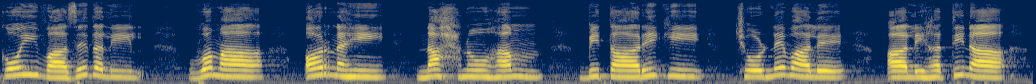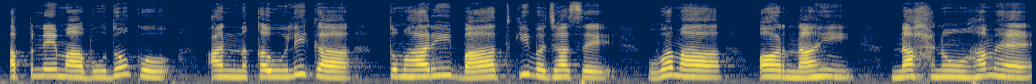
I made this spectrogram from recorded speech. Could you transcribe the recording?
کوئی واضح دلیل، وما، اور نہیں، نحنو ہم بتاری کی چھوڑنے والے آلیہتنا اپنے معبودوں کو ان قولی کا تمہاری بات کی وجہ سے، وما اور نہ ہی نحنو ہم ہیں،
